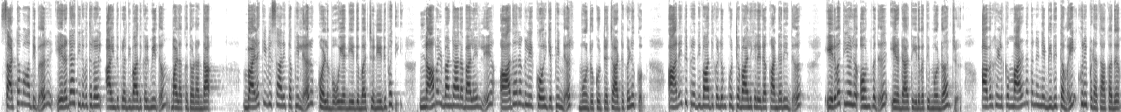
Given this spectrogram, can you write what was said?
சட்டம் அதிபர் இரண்டாயிரத்தி இருபத்தி ஐந்து பிரதிவாதிகள் மீதும் வழக்கு தொடர்ந்தார். வழக்கை விசாரித்த பின்னர் கொழும்பு உயர் நீதிமன்ற நீதிபதி நாமல் பண்டார ஆதாரங்களை கோரிய பின்னர் மூன்று குற்றச்சாட்டுகளுக்கும் அனைத்து பிரதிவாதிகளும் குற்றவாளிகள் என கண்டறிந்து இருபத்தி ஏழு ஒன்பது இரண்டாயிரத்தி இருபத்தி மூன்று அன்று அவர்களுக்கு மரண தண்டனை விதித்தமை குறிப்பிடத்தக்கது.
